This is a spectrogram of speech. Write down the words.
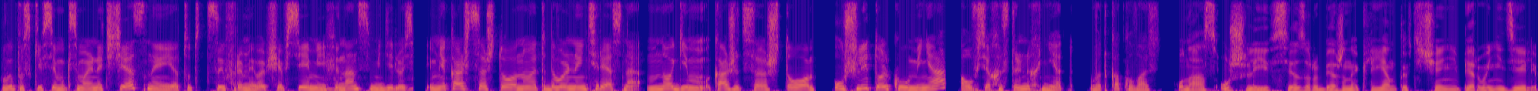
выпуски все максимально честные. Я тут цифрами вообще всеми и финансами делюсь. И мне кажется, что ну, это довольно интересно. Многим кажется, что ушли только у меня, а у всех остальных нет. Вот как у вас? У нас ушли все зарубежные клиенты в течение первой недели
